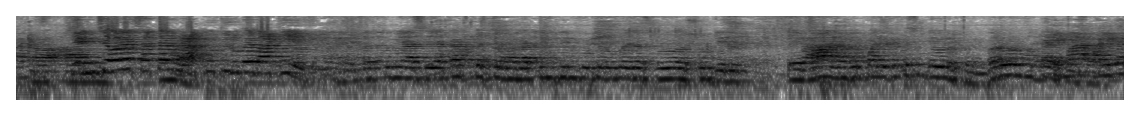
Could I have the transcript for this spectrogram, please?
अं, त्यांच्यावर सतत दहा कोटी रुपये बाकी आहे. जर तुम्ही असे एकाच कस्टमरला तीन तीन कोटी रुपये जर सूट दिली ते महानगरपालिका कशी डेव्हलप होईल? बरोबर मुद्दा महापालिका.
